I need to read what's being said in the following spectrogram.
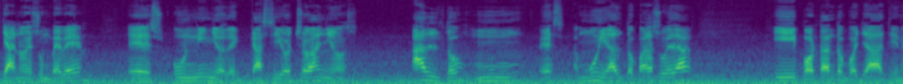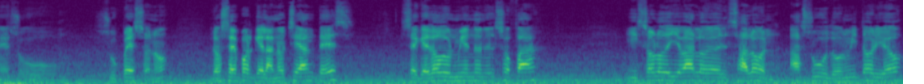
Ya no es un bebé, es un niño de casi 8 años alto, mm, es muy alto para su edad y por tanto pues ya tiene su, su peso, ¿no? Lo sé porque la noche antes se quedó durmiendo en el sofá y solo de llevarlo del salón a su dormitorio,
